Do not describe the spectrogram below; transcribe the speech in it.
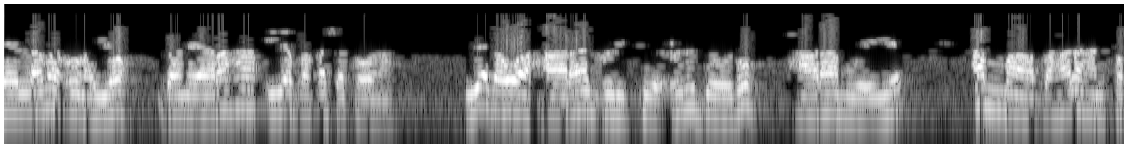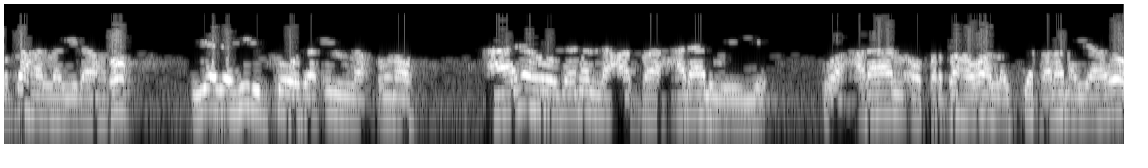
ee lama cunayo dameeraha iyo baqasha toona iyaga waa xaaraam cunid cunidoodu xaaraam weeye. Amaa bahalahan fardaha la yidhaahdo iyaga hilibkooda in la cuno caanahoodana la cabbaa xalaal weeye. Waa xalaal oo fardaha waa la iska qalanayaayo.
